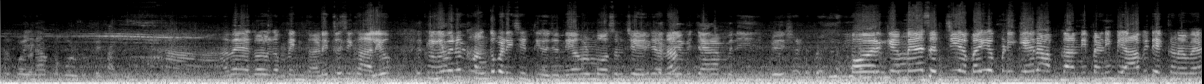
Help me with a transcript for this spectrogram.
ਰਵਿੰਦਰ ਕੋਈ ਨਾ ਆਪਾਂ ਗੋਲ ਗੱਪੇ ਖਾ ਲਈਏ। ਹਾਂ ਮੈਂ ਗੋਲ ਗੱਪੇ ਨਹੀਂ ਖਾਣੇ ਤੁਸੀਂ ਖਾ ਲਿਓ। ਕਿਉਂਕਿ ਮੈਨੂੰ ਖੰਘ ਬੜੀ ਛੇਤੀ ਹੋ ਜਾਂਦੀ ਆ ਹੁਣ ਮੌਸਮ ਚੇਂਜ ਹੈ ਨਾ। ਇਹ ਵਿਚਾਰਾ ਮਰੀਜ਼ ਪੇਸ਼ੈਂਟ ਹੋਰ ਕਿ ਮੈਂ ਸੱਚੀ ਆ ਬਾਈ ਆਪਣੀ ਕੇਅਰ ਆਪ ਕਰਨੀ ਪੈਣੀ ਵਿਆਹ ਵੀ ਦੇਖਣਾ ਮੈਂ।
